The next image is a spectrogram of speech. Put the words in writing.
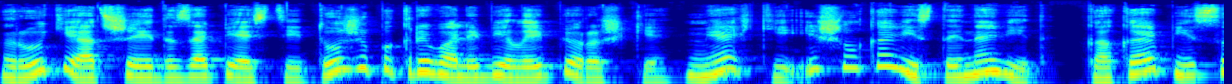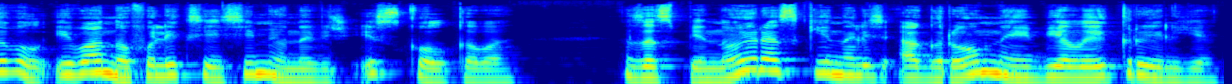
Руки от шеи до запястий тоже покрывали белые перышки, мягкие и шелковистые на вид, как и описывал Иванов Алексей Семенович из Сколково. За спиной раскинулись огромные белые крылья.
